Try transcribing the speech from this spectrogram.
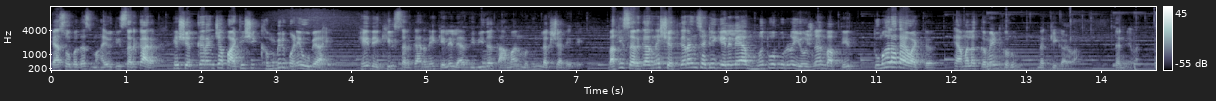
त्यासोबतच महायुती सरकार हे शेतकऱ्यांच्या पाठीशी खंबीरपणे उभे आहे. हे देखील सरकारने केलेल्या विविध कामांमधून लक्षात येते. बाकी सरकारने शेतकऱ्यांसाठी केलेल्या या महत्त्वपूर्ण योजनांबाबतीत तुम्हाला काय वाटतं? हे आम्हाला कमेंट करून नक्की कळवा. धन्यवाद.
